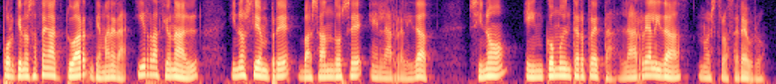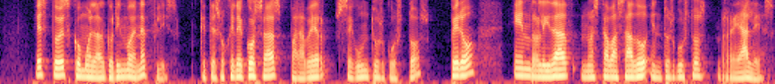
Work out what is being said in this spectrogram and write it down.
porque nos hacen actuar de manera irracional y no siempre basándose en la realidad, sino en cómo interpreta la realidad nuestro cerebro. Esto es como el algoritmo de Netflix, que te sugiere cosas para ver según tus gustos, pero en realidad no está basado en tus gustos reales,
